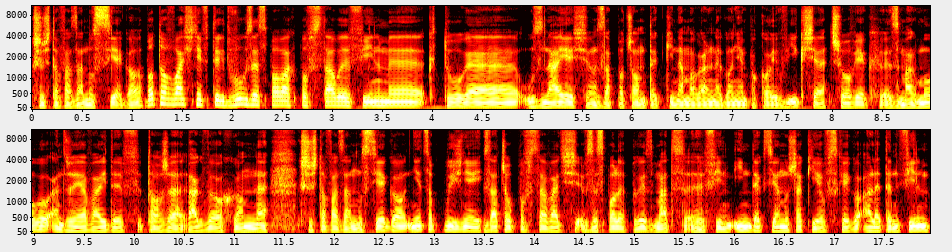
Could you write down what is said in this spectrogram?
Krzysztofa Zanussiego, bo to właśnie w tych dwóch zespołach powstały filmy, które uznaje się za początek kina moralnego niepokoju. W Xie Człowiek z marmuru Andrzeja Wajdy, w Torze Barwy ochronne Krzysztofa Zanussiego. Nieco później zaczął powstawać w zespole Pryzmat e, film Indeks Janusza Kijowskiego, ale ten film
